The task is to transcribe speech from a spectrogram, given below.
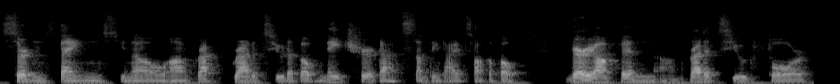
certain things. You know, uh, gra- gratitude about nature. That's something that I talk about very often um, gratitude for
